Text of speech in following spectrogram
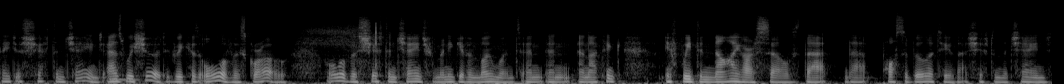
They just shift and change, as we Mhm. should, because all of us grow. All of us shift and change from any given moment. And, and, and I think if we deny ourselves that that possibility of that shift and the change,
